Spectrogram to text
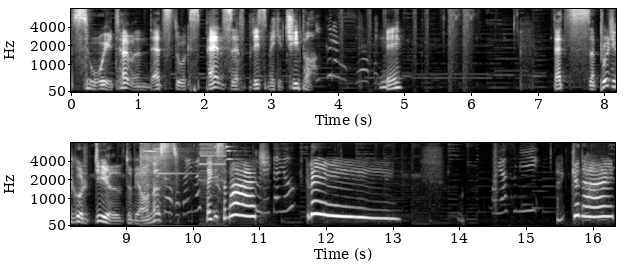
Sweet heaven, that's too expensive. Please make it cheaper. Okay. That's a pretty good deal, to be honest. Thank you so much. Good night.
